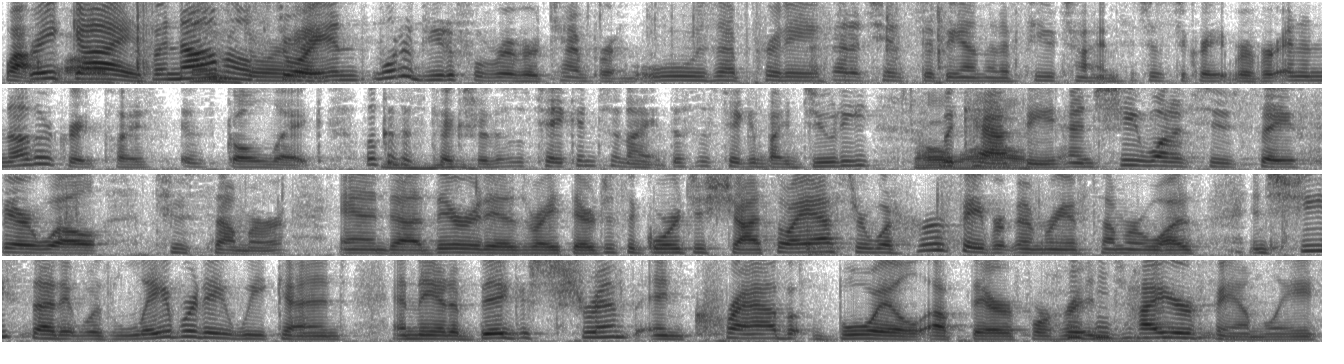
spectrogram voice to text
wow, Great guys. phenomenal story. story. and what a beautiful river, Temperance. Ooh, is that pretty? I've had a chance to be on that a few times. It's just a great river. And another great place is Gull Lake. Look at this Mm-hmm. picture. This was taken tonight. This is taken by Judy Oh, McCaffey, and she wanted to say farewell to summer. And uh, there it is right there. Just a gorgeous shot. So I asked her what her favorite memory of summer was, and she said it was Labor Day weekend, and they had a big shrimp and crab boil up there for her entire family.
